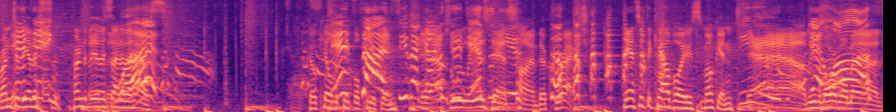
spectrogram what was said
Run to the other run to the other Dancing. side of the house. Go kill the people time. puking. See that it guy was absolutely dance is with dance you. time. They're correct. Dance with the cowboy who's smoking. Dude, Yeah, me get the Marble Man.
